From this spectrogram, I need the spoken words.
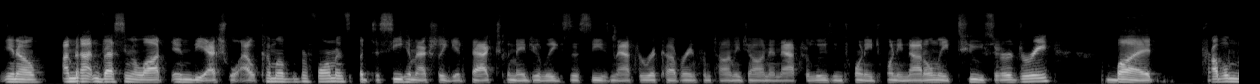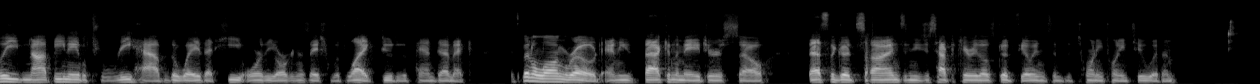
you know, I'm not investing a lot in the actual outcome of the performance, but to see him actually get back to the major leagues this season after recovering from Tommy John and after losing 2020 not only to surgery, but probably not being able to rehab the way that he or the organization would like due to the pandemic. It's been a long road and he's back in the majors, so that's the good signs, and you just have to carry those good feelings into 2022 with him.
